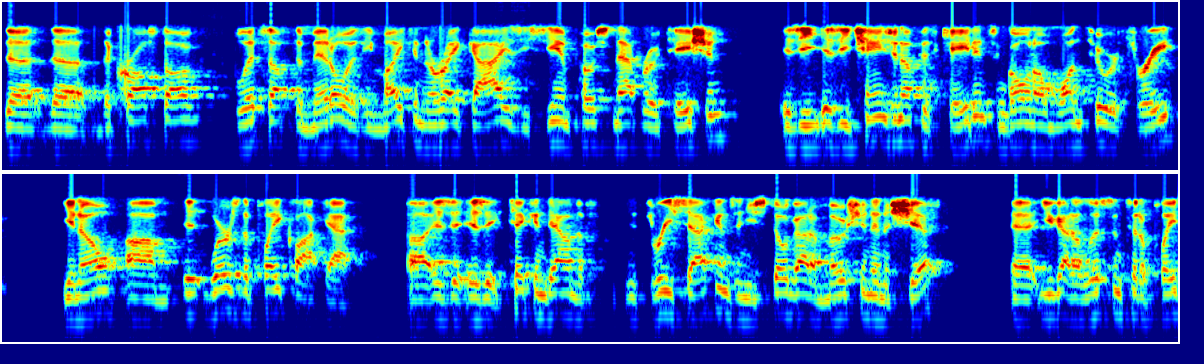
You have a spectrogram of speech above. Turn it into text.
the the the cross dog blitz up the middle? Is he miking the right guy? Is he seeing post snap rotation? Is he is he changing up his cadence and going on one, two, or three? You know, um, it, where's the play clock at? Uh, is it is it ticking down to three seconds and you still got a motion and a shift? Uh, you got to listen to the play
